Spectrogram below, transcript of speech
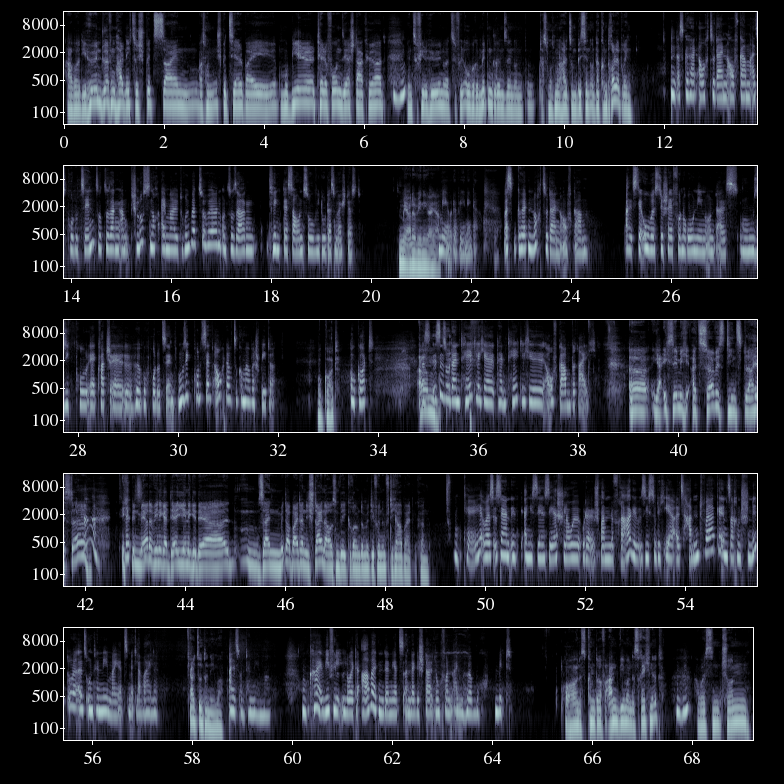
Aber die Höhen dürfen halt nicht zu spitz sein, was man speziell bei Mobiltelefonen sehr stark hört, mhm. wenn zu viele Höhen oder zu viele obere Mitten drin sind. Und das muss man halt so ein bisschen unter Kontrolle bringen. Und das gehört auch zu deinen Aufgaben als Produzent, sozusagen am Schluss noch einmal drüber zu hören und zu sagen, klingt der Sound so, wie du das möchtest. Mehr oder weniger, ja. Mehr oder weniger. Was gehört denn noch zu deinen Aufgaben? Als der oberste Chef von Ronin und als Musikpro, äh, Quatsch, äh, Hörbuchproduzent. Musikproduzent auch, dazu kommen wir aber später. Oh Gott. Oh Gott. Was ähm, ist denn so dein täglicher, dein täglicher Aufgabenbereich? Äh, ja, ich sehe mich als Service-Dienstleister. Ah, ich bin mehr oder weniger derjenige, der mm, seinen Mitarbeitern die Steine aus dem Weg räumt, damit die vernünftig arbeiten können. Okay, aber es ist ja eigentlich sehr, sehr schlaue oder spannende Frage. Siehst du dich eher als Handwerker in Sachen Schnitt oder als Unternehmer jetzt mittlerweile? Als Unternehmer. Als Unternehmer. Okay, wie viele Leute arbeiten denn jetzt an der Gestaltung von einem Hörbuch mit? Oh, das kommt darauf an, wie man das rechnet. Mhm. Aber es sind schon.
